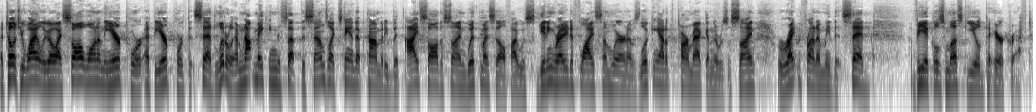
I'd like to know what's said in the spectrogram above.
I told you a while ago I saw one in the airport at the airport that said, literally, I'm not making this up. This sounds like stand-up comedy, but I saw the sign with myself. I was getting ready to fly somewhere and I was looking out at the tarmac and there was a sign right in front of me that said, vehicles must yield to aircraft.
